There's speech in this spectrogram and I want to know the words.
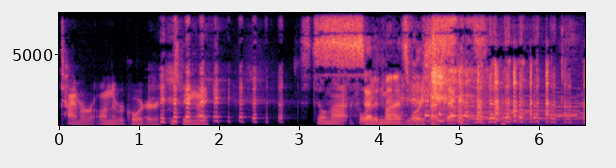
timer on the recorder, just being like, still not 45 Seven minutes, yet. 45 seconds.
